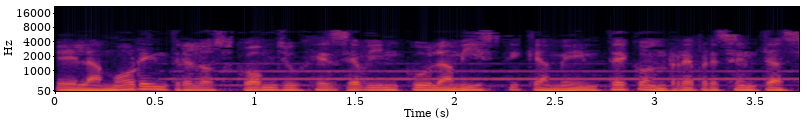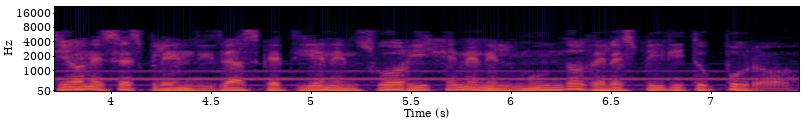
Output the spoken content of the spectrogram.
El amor entre los cónyuges se vincula místicamente con representaciones espléndidas que tienen su origen en el mundo del espíritu puro.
